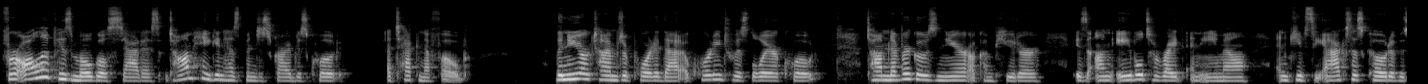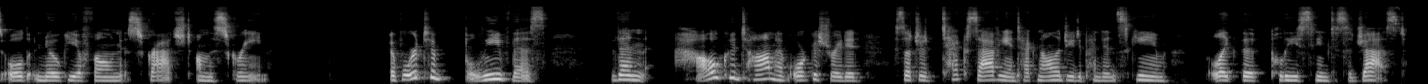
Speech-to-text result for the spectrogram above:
For all of his mogul status, Tom Hagen has been described as, quote, a technophobe. The New York Times reported that, according to his lawyer, quote, Tom never goes near a computer, is unable to write an email, and keeps the access code of his old Nokia phone scratched on the screen. If we're to believe this, then how could Tom have orchestrated such a tech savvy and technology dependent scheme like the police seem to suggest?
